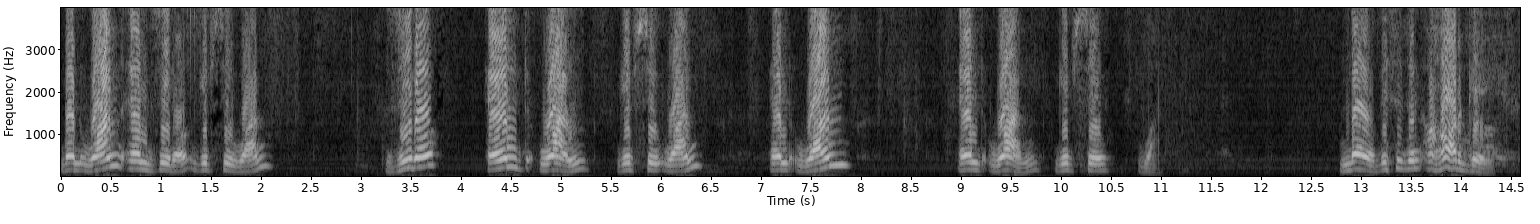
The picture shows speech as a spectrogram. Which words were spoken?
then 1 and 0 gives you 1 0 and 1 gives you 1 and 1 and 1 gives you 1 no this is an OR gate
